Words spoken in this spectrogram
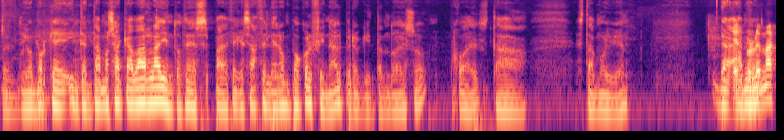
Pues digo porque intentamos acabarla y entonces parece que se acelera un poco el final, pero quitando eso, joder, está, está muy bien. El problema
